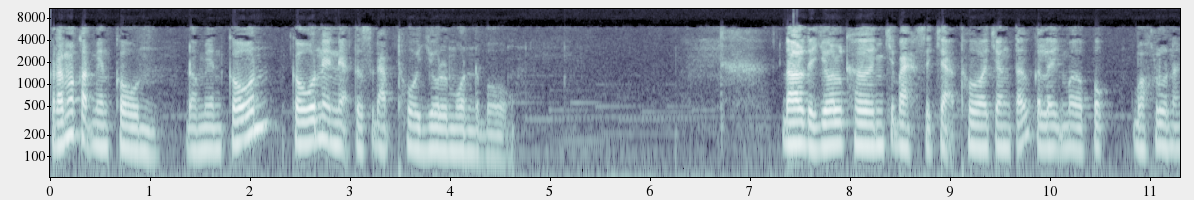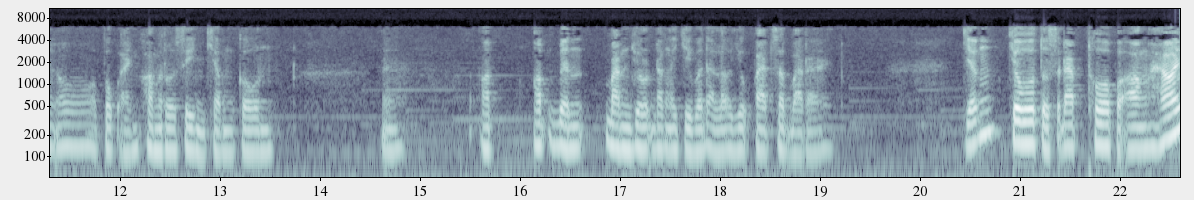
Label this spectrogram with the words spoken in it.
ក្រោយមកគាត់មានកូនដល់មានកូនកូននេះអ្នកទៅស្ដាប់ធัวយល់មុនដំបូងដល់ទៅយល់ឃើញច្បាស់សច្ចធัวអញ្ចឹងទៅក៏លេចមើលឪពុករបស់ខ្លួនអញអូឪពុកអញខំរស់ស៊ីចិញ្ចឹមកូនអត់ អត់មានបានយល់ដឹងអីជីវិតឥឡូវអាយុ80បាត់ហើយអញ្ចឹងចូលទៅស្ដាប់ធัวព្រះអង្គហើយ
